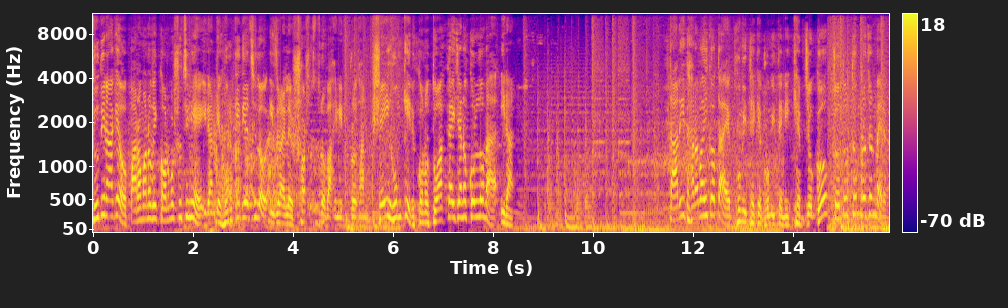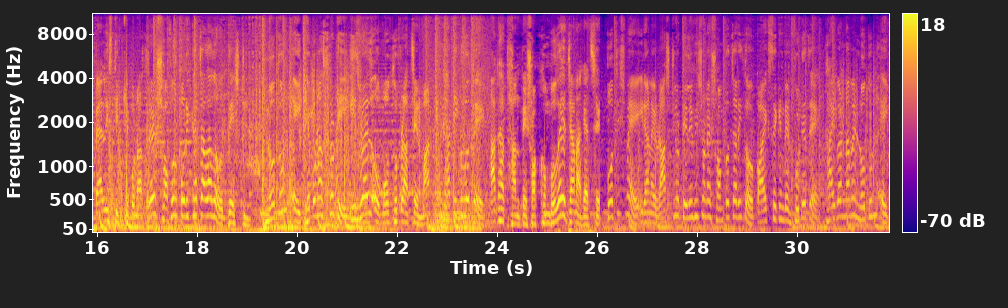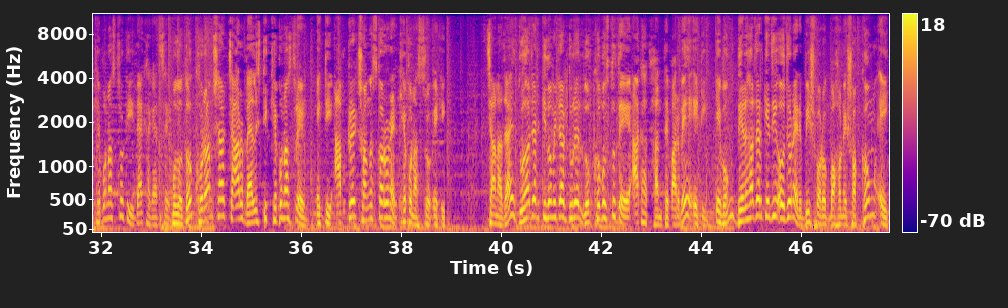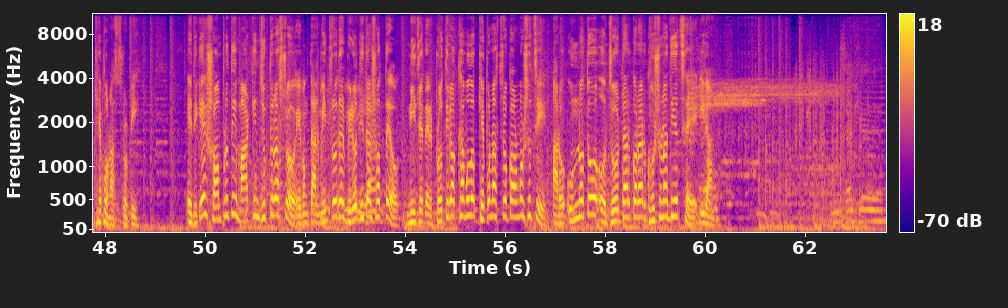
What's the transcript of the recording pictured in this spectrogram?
দুদিন আগেও পারমাণবিক কর্মসূচি নিয়ে ইরানকে হুমকি দিয়েছিল ইসরায়েলের সশস্ত্র বাহিনীর প্রধান। সেই হুমকির কোনো তোয়াক্কাই যেন করল না ইরান। তারই ধারাবাহিকতায় ভূমি থেকে ভূমিতে নিক্ষেপযোগ্য চতুর্থ প্রজন্মের ব্যালিস্টিক ক্ষেপণাস্ত্রের সফল পরীক্ষা চালালো দেশটি। নতুন এই ক্ষেপণাস্ত্রটি ইসরায়েল ও মধ্যপ্রাচ্যের মার্কিন ঘাঁটিগুলোতে আঘাত হানতে সক্ষম বলে জানা গেছে। পঁচিশ মে ইরানের রাষ্ট্রীয় টেলিভিশনে সম্প্রচারিত কয়েক সেকেন্ডের ফুটেজে খাইবার নামের নতুন এই ক্ষেপণাস্ত্রটি দেখা গেছে। মূলত খোরামশার চার ব্যালিস্টিক ক্ষেপণাস্ত্রের একটি আপগ্রেড সংস্করণের ক্ষেপণাস্ত্র এটি। জানা যায় দু হাজার কিলোমিটার দূরের লক্ষ্যবস্তুতে আঘাত হানতে পারবে এটি এবং দেড় হাজার কেজি ওজনের বিস্ফোরক বহনে সক্ষম এই ক্ষেপণাস্ত্রটি। এদিকে, সম্প্রতি মার্কিন যুক্তরাষ্ট্র এবং তার মিত্রদের বিরোধিতা সত্ত্বেও নিজেদের প্রতিরক্ষামূলক ক্ষেপণাস্ত্র কর্মসূচি আরও উন্নত ও জোরদার করার ঘোষণা দিয়েছে ইরান।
